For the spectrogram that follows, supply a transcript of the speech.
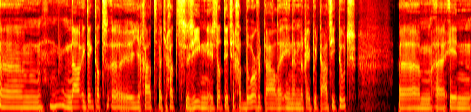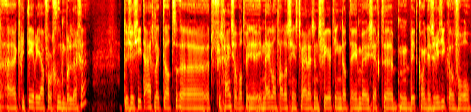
Um, nou, ik denk dat uh, je gaat, wat je gaat zien is dat dit zich gaat doorvertalen in een reputatietoets. Um, uh, in uh, criteria voor groen beleggen. Dus je ziet eigenlijk dat het verschijnsel wat we in Nederland hadden sinds 2014, dat DNB zegt Bitcoin is risicovol.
